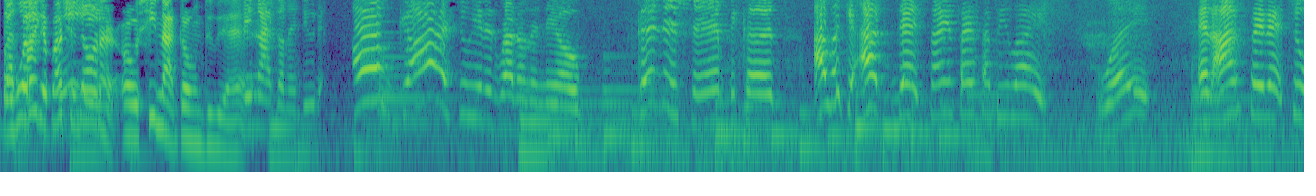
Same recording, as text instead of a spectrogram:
But, But what about your daughter? Oh, she not gonna do that. They're not gonna do that. Oh gosh, you hit it right on the nail. Goodness, Chan, because I look at I, that same face, I be like, what? And I say that too.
